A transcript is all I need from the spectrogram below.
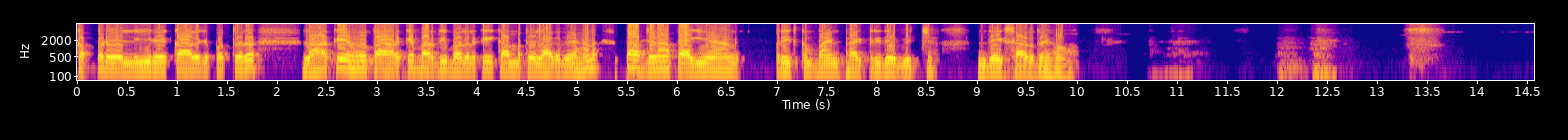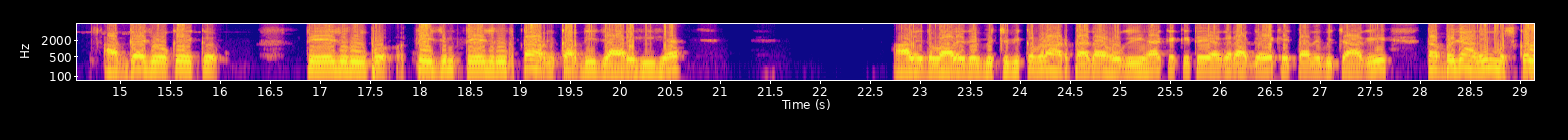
ਕੱਪੜੇ, ਲੀਰੇ, ਕਾਗਜ਼ ਪੱਤਰ ਲਾ ਕੇ ਉਹ ਉਤਾਰ ਕੇ ਵਰਦੀ ਬਦਲ ਕੇ ਕੰਮ ਤੇ ਲੱਗਦੇ ਹਨ। ਭਾਜਣਾ ਪੈ ਗਈਆਂ ਹਨ, ਪ੍ਰੀਤ ਕੰਬਾਈਨ ਫੈਕਟਰੀ ਦੇ ਵਿੱਚ, ਦੇਖ ਸਕਦੇ ਹੋ। ਅੱਗ ਹੈ ਜੋ ਕਿ ਇੱਕ ਤੇਜ਼ ਰੂਪ, ਤੇਜ਼ ਤੇਜ਼ ਰੂਪ ਧਾਰਨ ਕਰਦੀ ਜਾ ਰਹੀ ਹੈ। ਆਲੇ ਦੁਆਲੇ ਦੇ ਵਿੱਚ ਵੀ ਘਬਰਾਹਟ ਪੈਦਾ ਹੋ ਗਈ ਹੈ ਕਿ ਕਿਤੇ ਅਗਰ ਅੱਗ ਇਹ ਖੇਤਾਂ ਦੇ ਵਿੱਚ ਆ ਗਈ ਤਾਂ ਬੁਝਾਣੀ ਮੁਸ਼ਕਲ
